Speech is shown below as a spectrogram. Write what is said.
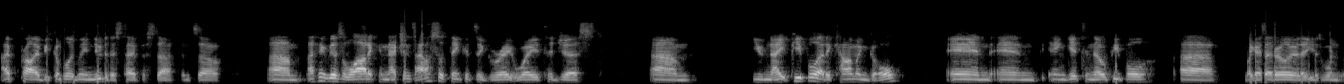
I'd probably be completely new to this type of stuff. And so um, I think there's a lot of connections. I also think it's a great way to just um, unite people at a common goal and and and get to know people. Uh, like I said earlier, that you just wouldn't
